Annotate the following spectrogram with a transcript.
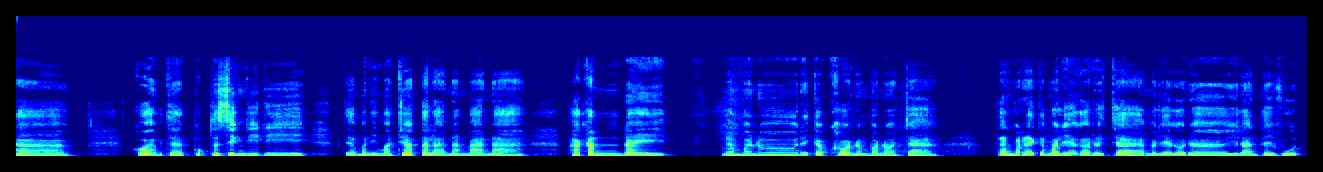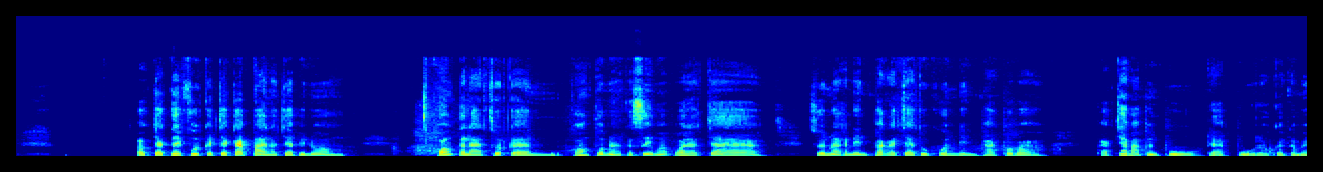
ค่ะ ขอให้มีแต่พบแต่สิ่งดีๆ แต่มื้อนี้มาเที่ยวตลาดน้ำบ้านนาพากันได้น้ำบ่น้อได้กับข้าวนำบ่น้อจ้าท่านบ่ได้ก็มาเรียกเอาเด้อจ้า มาเรียกเอาเด้ออยู่ร้านไทยฟู้ดออกจากไทยฟู้ดก็จะกลับบ้านแล้วจ้าพี่น้องของตลาดสดกันของถมนั่นก็ซื้อมาพอแล้วจ้า ส่วนมากก็เน้นผักล่ะจ้าทุกคนเน้นผักเพราะว่าผักชาบ้านเพิ่นปลูกจ้ะปลูกแล้วก็ก็มา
